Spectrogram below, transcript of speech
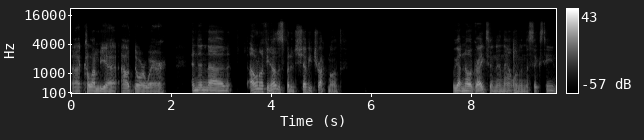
uh, Columbia outdoor wear. And then uh I don't know if you know this, but it's Chevy Truck Month. We got Noah Gragson in that one in the 16.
